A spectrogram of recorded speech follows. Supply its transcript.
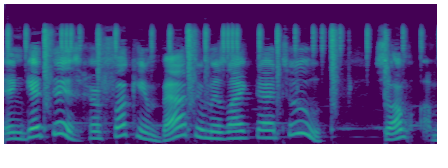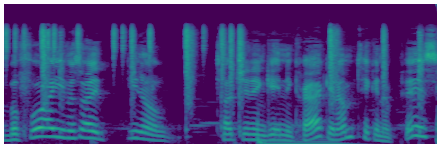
and get this, her fucking bathroom is like that too. So I'm before I even started, you know, touching and getting it cracking. I'm taking a piss.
